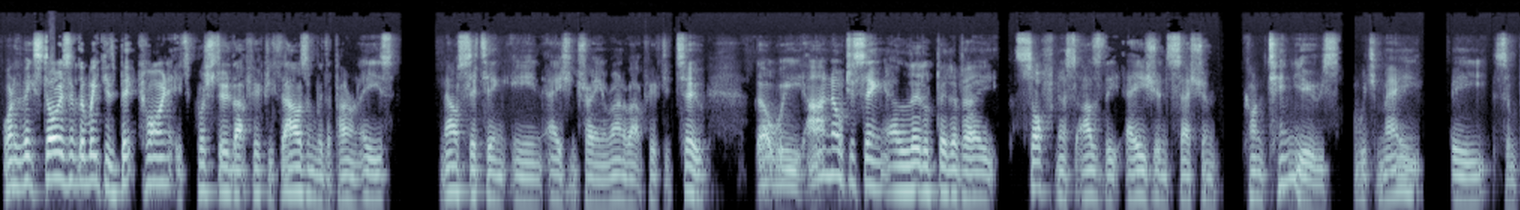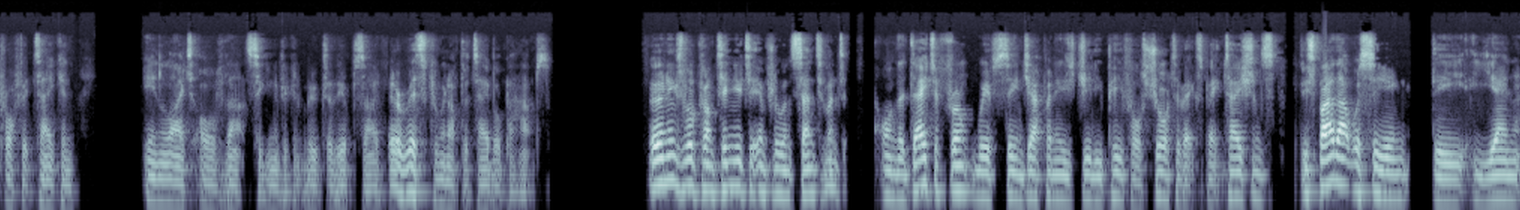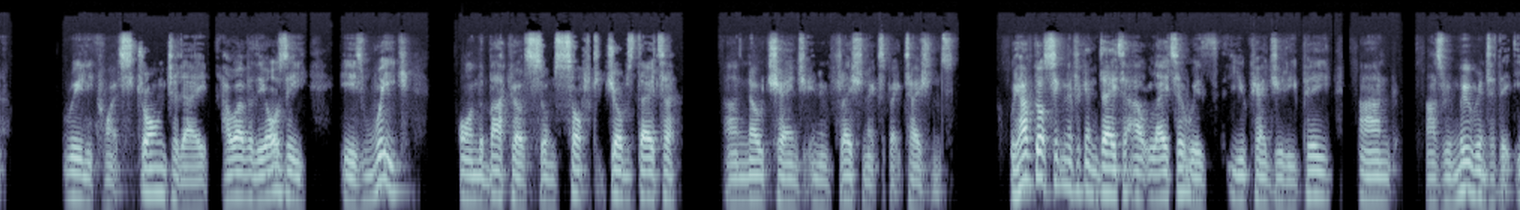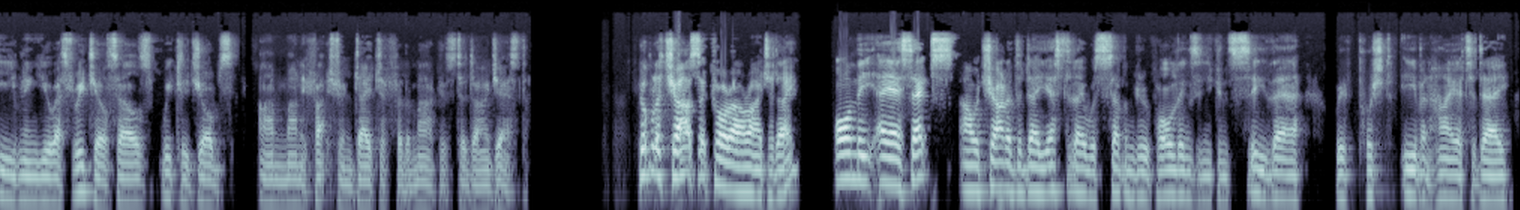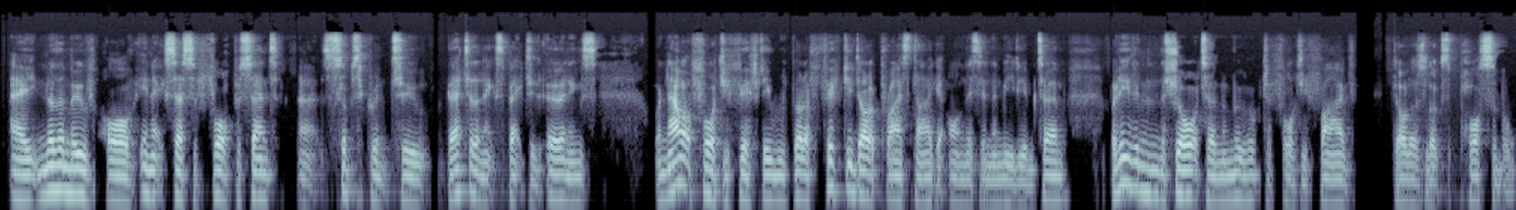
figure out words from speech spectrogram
One of the big stories of the week is Bitcoin. It's pushed through that 50,000 with apparent ease, now sitting in Asian trading around about 52. Though we are noticing a little bit of a softness as the Asian session continues, which may be some profit taken in light of that significant move to the upside. A bit of risk coming off the table, perhaps. Earnings will continue to influence sentiment. On the data front, we've seen Japanese GDP fall short of expectations. Despite that, we're seeing the yen really quite strong today. However, the Aussie is weak on the back of some soft jobs data and no change in inflation expectations. We have got significant data out later with UK GDP, and as we move into the evening, US retail sales, weekly jobs, and manufacturing data for the markets to digest couple of charts that caught our eye today. On the ASX, our chart of the day yesterday was seven group holdings, and you can see there we've pushed even higher today. Another move of in excess of 4% uh, subsequent to better than expected earnings. We're now at 40.50. We've got a $50 price target on this in the medium term, but even in the short term, a move up to $45 looks possible.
